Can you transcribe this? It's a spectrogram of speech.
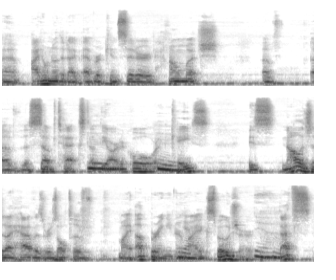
um, I don't know that I've ever considered how much of of the subtext of the hmm. article or the hmm. case is knowledge that I have as a result of my upbringing or my exposure. Yeah. Hmm. That's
